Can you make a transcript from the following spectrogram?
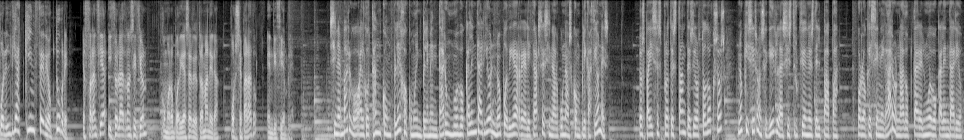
por el día 15 de octubre, Francia hizo la transición, como no podía ser de otra manera, por separado en diciembre. Sin embargo, algo tan complejo como implementar un nuevo calendario no podía realizarse sin algunas complicaciones. Los países protestantes y ortodoxos no quisieron seguir las instrucciones del Papa, por lo que se negaron a adoptar el nuevo calendario.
